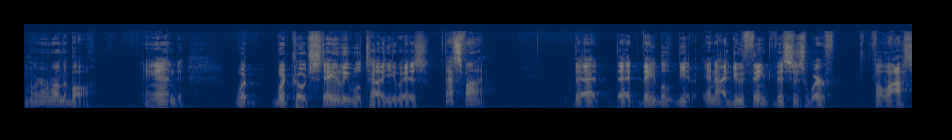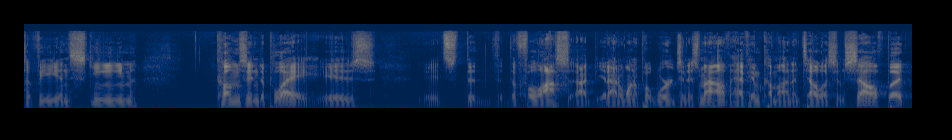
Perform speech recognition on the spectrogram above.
we're going to run the ball. And what, what Coach Staley will tell you is that's fine. That, that they believe, and I do think this is where philosophy and scheme comes into play is it's the the, the philosophy. I don't want to put words in his mouth. Have him come on and tell us himself, but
